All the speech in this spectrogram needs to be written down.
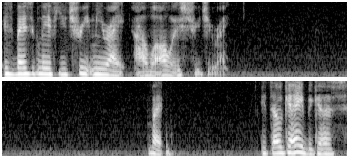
It's basically if you treat me right, I will always treat you right. But it's okay because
